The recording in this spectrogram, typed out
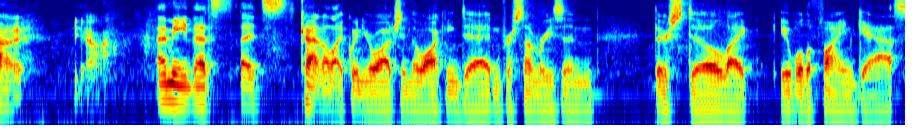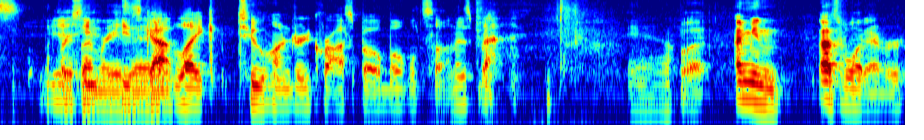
I yeah. I mean that's it's kind of like when you're watching The Walking Dead, and for some reason they're still like able to find gas Yeah, for some he, reason. He's got like 200 crossbow bolts on his back. yeah. But I mean, that's whatever.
